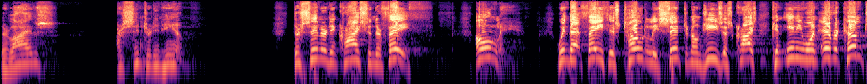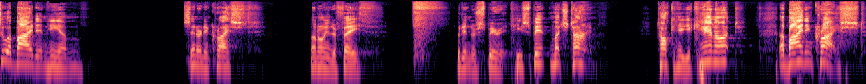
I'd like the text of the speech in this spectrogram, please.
Their lives are centered in Him. They're centered in Christ and their faith only. When that faith is totally centered on Jesus Christ, can anyone ever come to abide in Him? Centered in Christ, not only in their faith, but in their spirit. He spent much time talking here. You cannot abide in Christ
